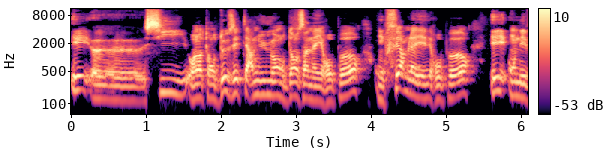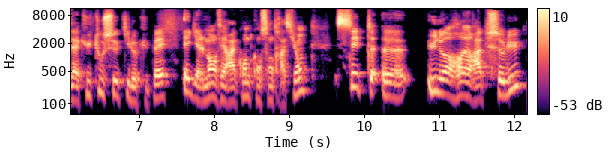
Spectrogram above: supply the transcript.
Et euh, si on entend deux éternuements dans un aéroport, on ferme l'aéroport et on évacue tous ceux qui l'occupaient également vers un camp de concentration. C'est euh, une horreur absolue.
